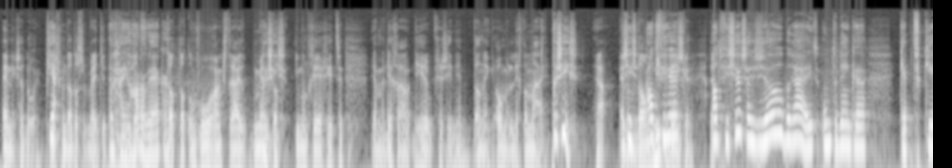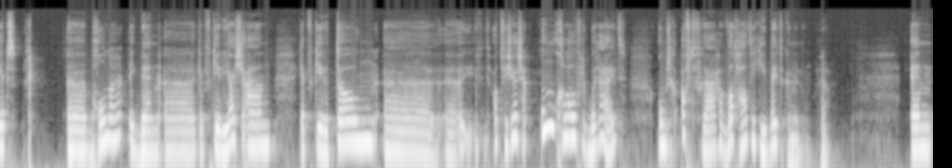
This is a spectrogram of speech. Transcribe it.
ik zet door. Precies, Ja. want dat is een beetje... het En dan ga je harder dat, werken. Dat, dat een voorrangstrijd, op het moment Precies. dat iemand reageert... zegt, ja, maar dit hier heb ik geen zin in. Dan denk ik, oh, maar dat ligt aan mij. Precies. Ja, en Precies. dan niet te Adviseurs- denken... Adviseurs zijn zo bereid om te denken: ik heb het verkeerd eh, begonnen, ik, ben, eh, ik heb verkeerde jasje aan, ik heb verkeerde toon. Eh, adviseurs zijn ongelooflijk bereid om zich af te vragen: wat had ik hier beter kunnen doen? Ja. En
